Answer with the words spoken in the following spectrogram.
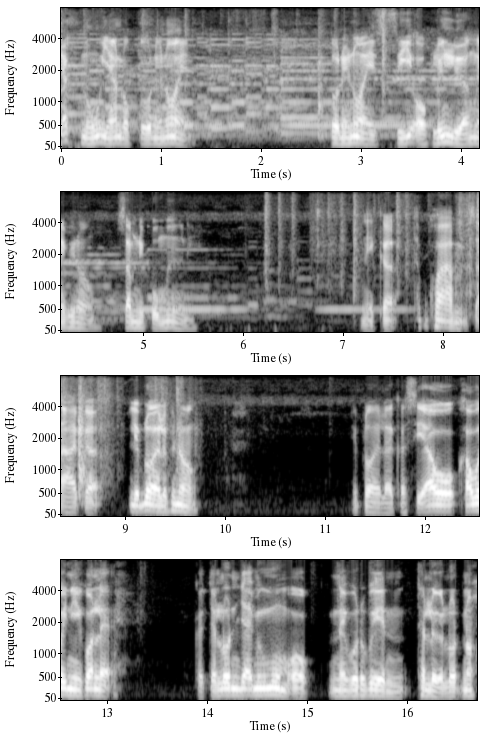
จักหนูอย่างดอกตัวน้อยๆตัวน้อยๆสีออกเหลืองๆในพี่น้องซ้ำในปูมือนี่นี่ก็ทำความสะอาดก็เรียบร้อยแล้วพี่น้อง เรียบร้อยแล้วก็เสียเอาเขาไว้นี่ก่อนแหละ ก็จะล่นใยแมงมุมออกในบริเวณทะเลรถเนาะ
